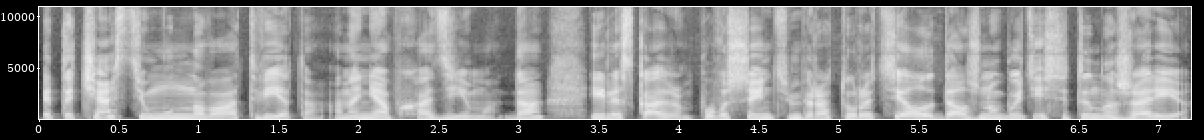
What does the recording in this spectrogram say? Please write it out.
Это часть иммунного ответа, она необходима. Да? Или, скажем, повышение температуры тела должно быть, если ты на жаре.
